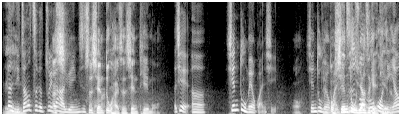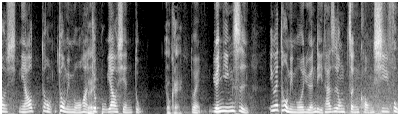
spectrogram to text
那你知道这个最大的原因是什么？是先镀还是先贴膜？而且呃，先镀没有关系哦，先镀没有关系。先镀一样是可以。如果你要你要透透明膜的话，你就不要先镀。OK。对，原因是因为透明膜原理它是用真空吸附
